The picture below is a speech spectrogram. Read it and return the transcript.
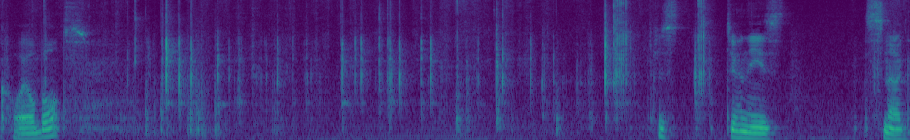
Coil bolts. Just doing these snug.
